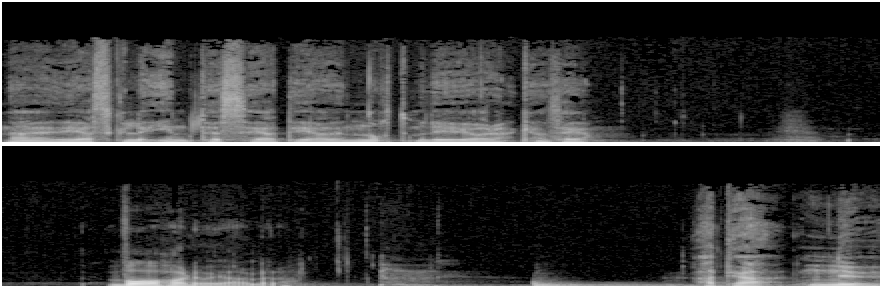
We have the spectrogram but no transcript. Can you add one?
Nej, jag skulle inte säga att det hade något med det att göra, kan jag säga. Vad har det att göra med det? Att jag nu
